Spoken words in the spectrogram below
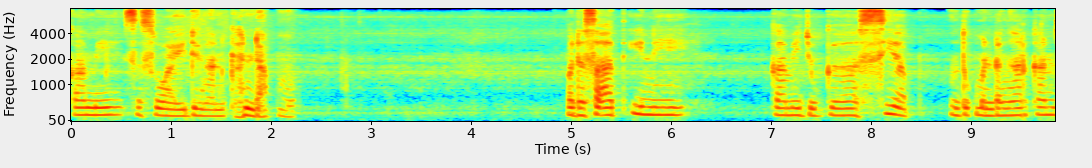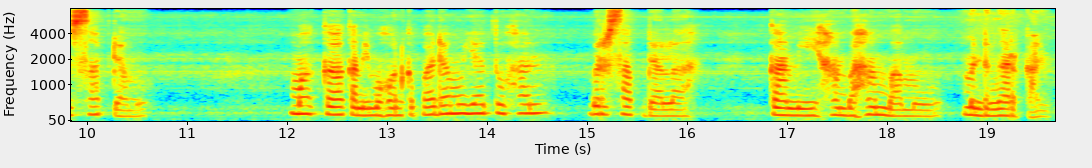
kami sesuai dengan kehendak-Mu. Pada saat ini, kami juga siap untuk mendengarkan sabdamu. Maka kami mohon kepadamu ya Tuhan, bersabdalah, kami hamba-hambamu mendengarkan.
